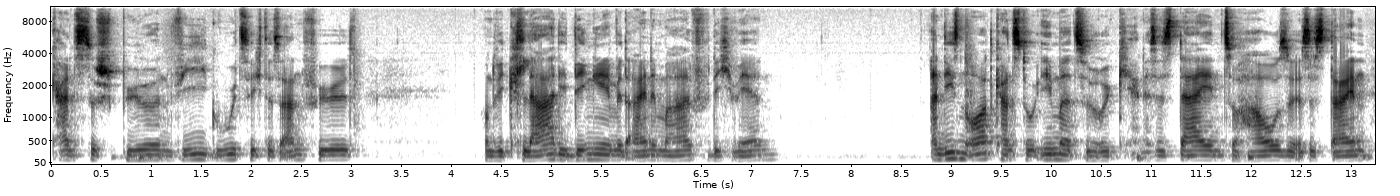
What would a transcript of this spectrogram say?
Kannst du spüren, wie gut sich das anfühlt und wie klar die Dinge mit einem Mal für dich werden? An diesen Ort kannst du immer zurückkehren. Es ist dein Zuhause, es ist dein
